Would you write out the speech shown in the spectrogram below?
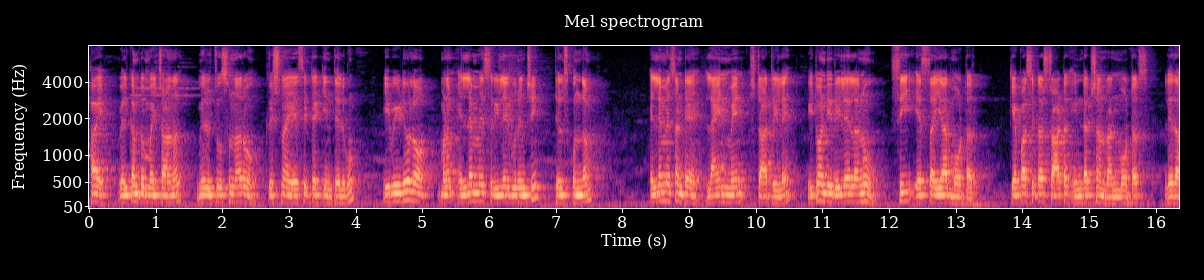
Hi welcome to my channel మీరు చూస్తున్నారు Krishna AC tech in Telugu ఈ వీడియోలో మనం ఎల్ఎంఎస్ రిలే గురించి తెలుసుకుందాం. ఎల్ఎంఎస్ అంటే లైన్ మెయిన్ స్టార్ట్ రిలే ఇటువంటి రిలేలను CSIR motor capacitor start induction run motors లేదా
